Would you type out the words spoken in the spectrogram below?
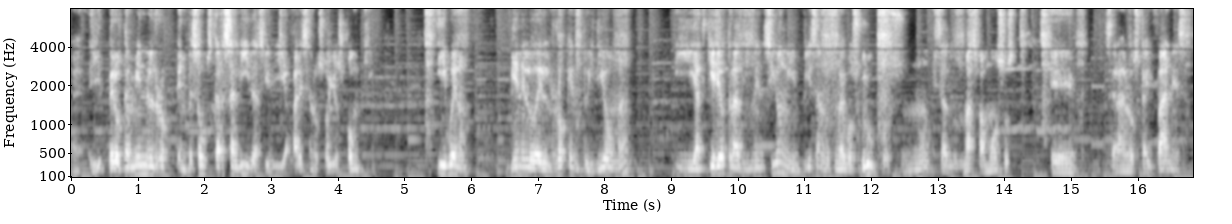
¿eh? pero también el rock empezó a buscar salidas y, aparecen los hoyos funky. Y bueno, viene lo del rock en tu idioma y adquiere otra dimensión y empiezan los nuevos grupos, ¿no? quizás los más famosos eh, serán los caifanes,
